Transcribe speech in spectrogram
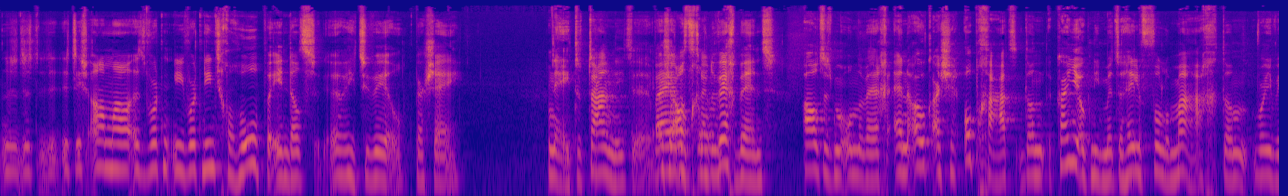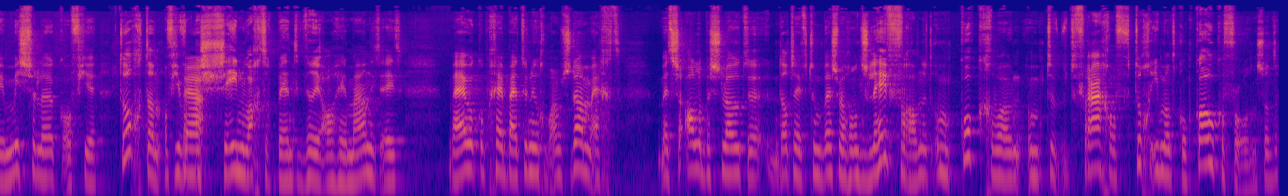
Het, het is allemaal... Het wordt, je wordt niet geholpen in dat eh, ritueel, per se. Nee, totaal niet. Wij Als je altijd onderweg bent. altijd maar onderweg. En ook als je opgaat, dan kan je ook niet met een hele volle maag. Dan word je weer misselijk. Of je toch dan, of je, Ja. als je zenuwachtig bent, wil je al helemaal niet eten. Wij hebben ook op een gegeven moment bij Toneel op Amsterdam echt met z'n allen besloten. Dat heeft toen best wel ons leven veranderd. Om een kok gewoon om te, te vragen of toch iemand kon koken voor ons. Want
